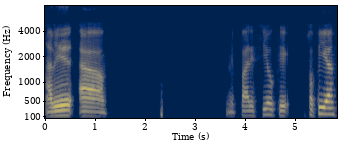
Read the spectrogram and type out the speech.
A ver, me pareció que Sofía,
